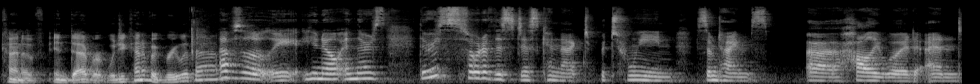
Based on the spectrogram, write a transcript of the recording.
kind of endeavor. Would you kind of agree with that? Absolutely. You know, and there's there is sort of this disconnect between sometimes uh, Hollywood and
